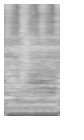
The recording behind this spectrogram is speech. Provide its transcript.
Bye.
